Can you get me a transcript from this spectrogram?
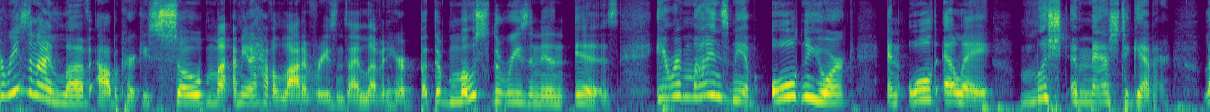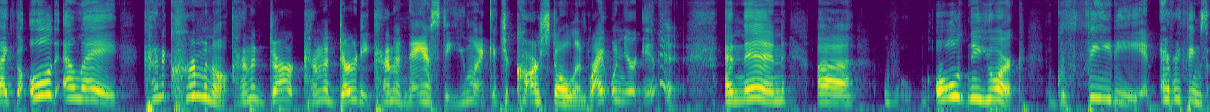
the reason I love Albuquerque so much I mean I have a lot of reasons I love it here, but the most the reason in is it reminds me of old New York and old LA mushed and mashed together. Like the old LA, kind of criminal, kind of dark, kind of dirty, kind of nasty. You might get your car stolen right when you're in it. And then uh old New York, graffiti and everything's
